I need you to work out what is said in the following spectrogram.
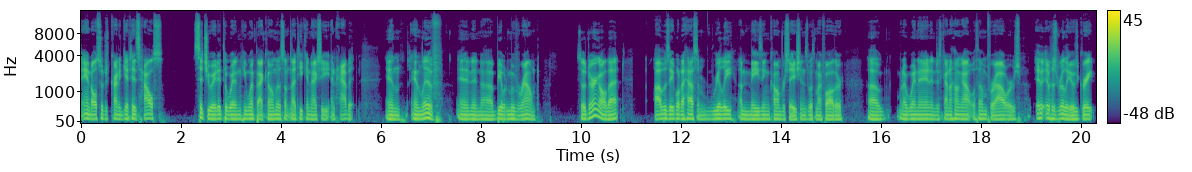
and also to kind of get his house situated to when he went back home was something that he can actually inhabit and and live and, and uh, be able to move around. So during all that, I was able to have some really amazing conversations with my father uh, when I went in and just kind of hung out with him for hours. It, it, was really, it was great.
